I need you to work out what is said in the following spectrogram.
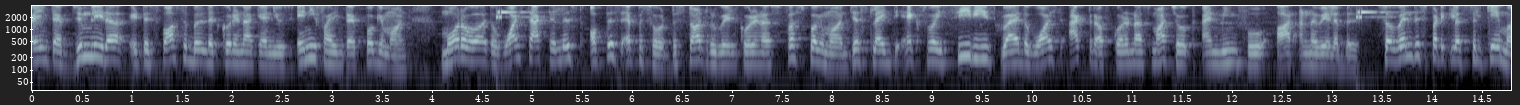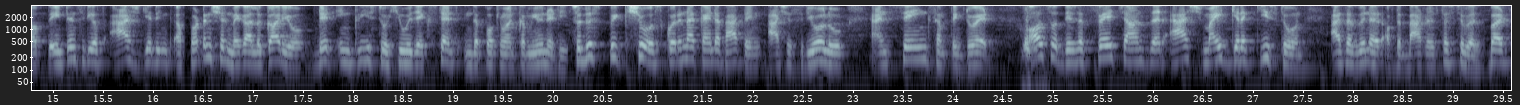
fighting type gym leader, it is possible that Korrina can use any fighting type Pokemon. Moreover, the voice actor list of this episode does not reveal Korrina's first Pokemon just like the XY series where the voice actor of Korrina's Machoke and Mienfoo are unavailable. So when this particular still came up, the intensity of Ash getting a potential Mega Lucario did increase to a huge extent in the Pokemon community. So this pic shows Korrina kinda patting Ash's Riolu and saying something to it. Also, there's a fair chance that Ash might get a keystone as a winner of the Battle Festival. But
